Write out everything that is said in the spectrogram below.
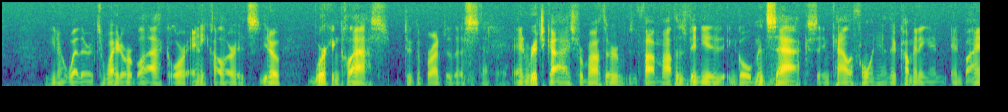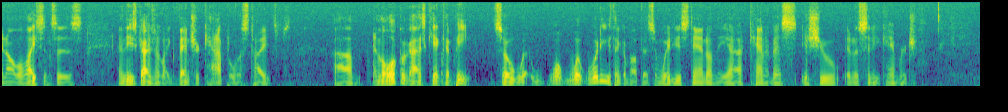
You know, whether it's white or black or any color, it's you know, working class took the brunt of this. Definitely. And rich guys from Martha, from Martha's Vineyard and Goldman Sachs in California, they're coming in and buying all the licenses. And these guys are like venture capitalist types. Um, and the local guys can't compete. So, wh- wh- wh- what do you think about this, and where do you stand on the uh, cannabis issue in the city of Cambridge?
